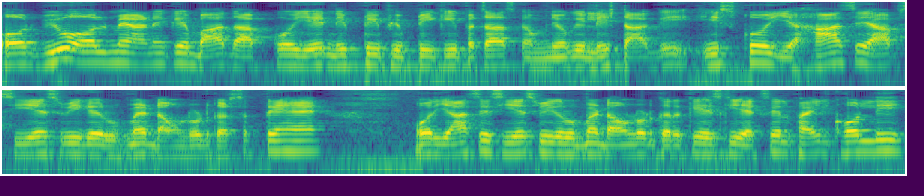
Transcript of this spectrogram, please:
और व्यू ऑल में आने के बाद आपको ये निफ्टी फिफ्टी की 50 कंपनियों की लिस्ट आ गई। इसको यहाँ से आप सीएसवी के रूप में डाउनलोड कर सकते हैं। और यहाँ से सीएसवी के रूप में डाउनलोड करके इसकी एक्सेल फ़ाइल खोल ली।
